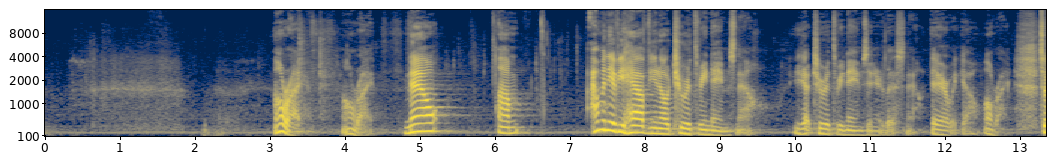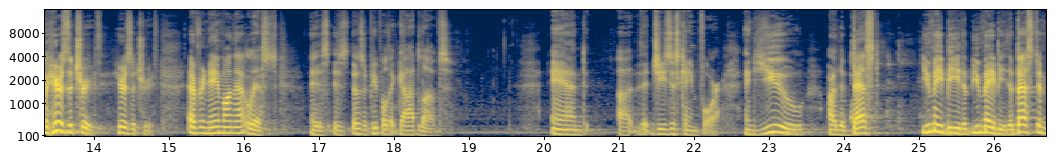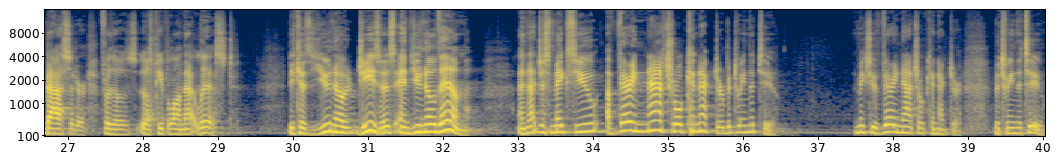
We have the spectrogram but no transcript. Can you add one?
All right. All right. Now, um, how many of you have, you know, two or three names now? You got two or three names in your list now. There we go. All right. So here's the truth. Here's the truth. Every name on that list is, is those are people that God loves and uh, that Jesus came for. And you are the best, you may be the, you may be the best ambassador for those, those people on that list because you know Jesus and you know them. And that just makes you a very natural connector between the two. It makes you a very natural connector between the two.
